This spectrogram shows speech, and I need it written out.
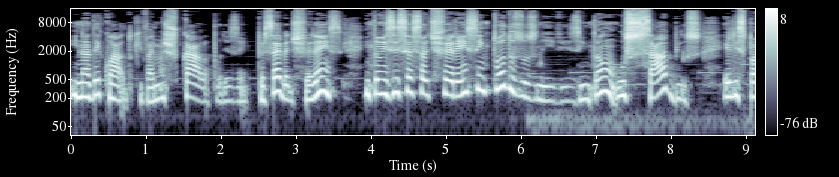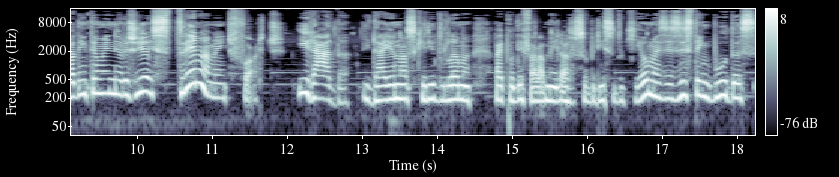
inadequado, que vai machucá-la, por exemplo. Percebe a diferença? Então existe essa diferença em todos os níveis. Então, os sábios, eles podem ter uma energia extremamente forte irada. E daí o nosso querido Lama vai poder falar melhor sobre isso do que eu, mas existem Budas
